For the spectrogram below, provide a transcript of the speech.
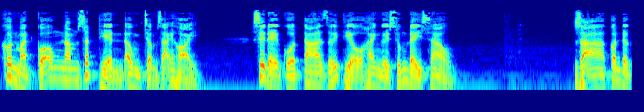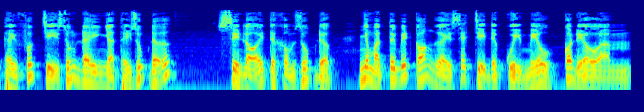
Khuôn mặt của ông Năm rất hiền, ông chậm rãi hỏi. Sư đệ của ta giới thiệu hai người xuống đây sao? Dạ, con được thầy Phước chỉ xuống đây nhờ thầy giúp đỡ. Xin lỗi tôi không giúp được, nhưng mà tôi biết có người sẽ trị được quỷ miêu. Có điều... Um,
